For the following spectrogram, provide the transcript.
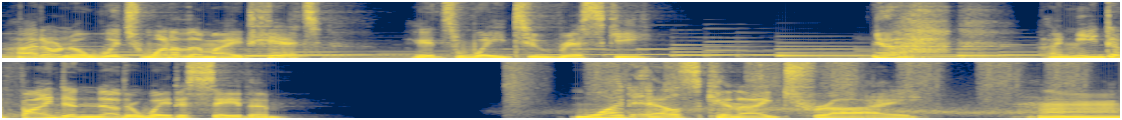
I don't know which one of them I'd hit. It's way too risky. Ugh, I need to find another way to save him. What else can I try? Hmm.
